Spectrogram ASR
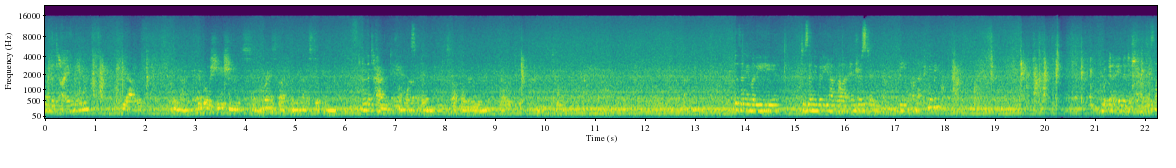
With the timing? yeah, with, you know, negotiations and stuff, I mean, that's taking And the time of day. from work and stuff already, and that would take time. Does anybody, does anybody have an interest in being on that committee? In, in addition to Lisa?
